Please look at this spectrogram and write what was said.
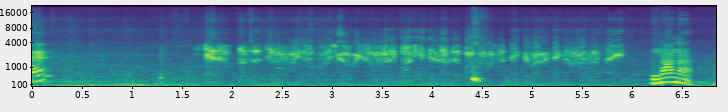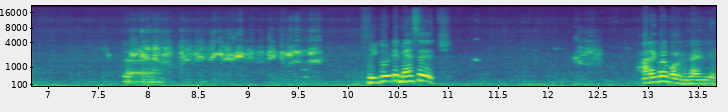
হ্যাঁ না না সিকিউরিটি মেসেজ আরেকবার বলেন কাইন্ডলি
